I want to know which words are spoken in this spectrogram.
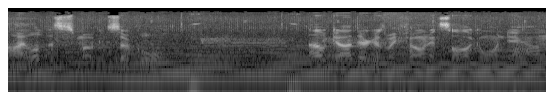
oh, I love this smoke. It's so cool. Oh god, there goes my phone. It's all going down.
